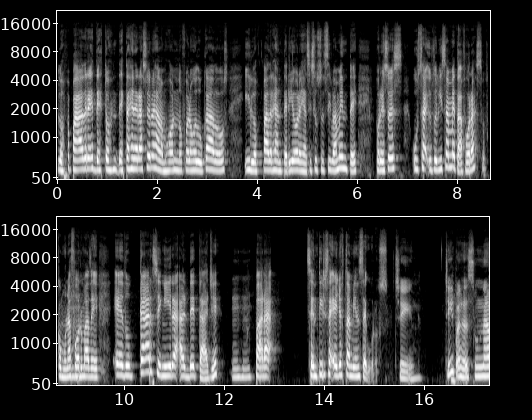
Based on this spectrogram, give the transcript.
los padres de, estos, de estas generaciones a lo mejor no fueron educados y los padres anteriores y así sucesivamente. Por eso es, usa, utilizan metáforas como una forma de educar sin ir al detalle para sentirse ellos también seguros. Sí. Sí, pues es una,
